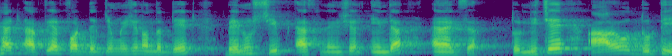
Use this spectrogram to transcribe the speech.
had appear for the examination on the date venue shift as mention in the annexure তো নিচে আরও দুটি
